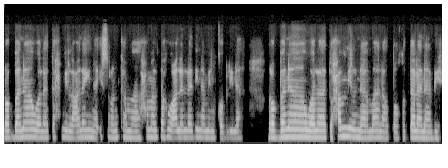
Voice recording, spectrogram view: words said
ربنا ولا تحمل علينا إصرا كما حملته على الذين من قبلنا ربنا ولا تحملنا ما لا طاقة لنا به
